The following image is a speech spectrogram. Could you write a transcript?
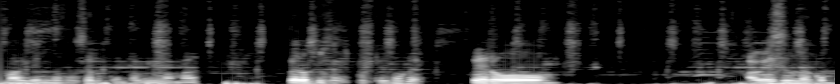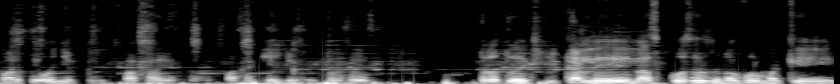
más bien eso se lo cuenta a mi mamá. Pero pues es porque es mujer. Pero a veces me comparte, oye, pues pasa esto, pasa aquello. Entonces trato de explicarle las cosas de una forma que,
